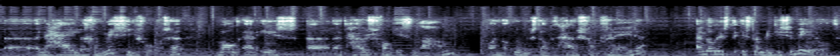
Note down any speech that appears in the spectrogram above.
eh, een heilige missie voor ze. Want er is eh, het huis van islam, en dat noemen ze dan het huis van vrede. En dat is de islamitische wereld.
